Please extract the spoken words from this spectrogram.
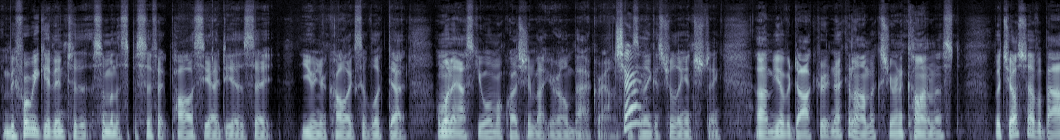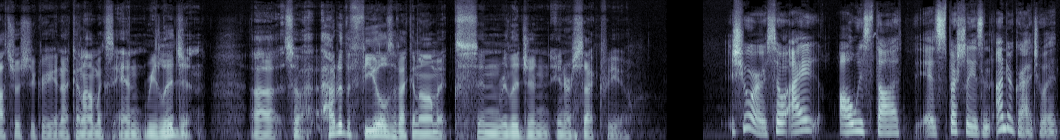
And before we get into the, some of the specific policy ideas that you and your colleagues have looked at, I want to ask you one more question about your own background. Sure. I think it's really interesting. Um, you have a doctorate in economics, you're an economist, but you also have a bachelor's degree in economics and religion. Uh, so, how do the fields of economics and religion intersect for you? Sure. So I always thought, especially as an undergraduate,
